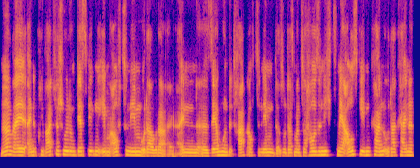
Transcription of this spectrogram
Ne? Weil eine Privatverschuldung deswegen eben aufzunehmen oder oder einen äh, sehr hohen Betrag aufzunehmen, so dass man zu Hause nichts mehr ausgeben kann oder keine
